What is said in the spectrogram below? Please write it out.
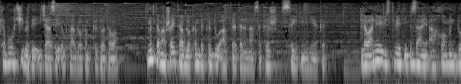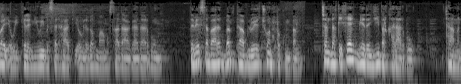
کە بۆچی بەبێ ئیجازەی ئەو تابلۆکەم کردۆتەوە من تەماشای تابلۆکەم دەکرد و ئافرەتە لە ناسەکەش سەیری منیە کرد لەوانەیە ویستبێتی بزانێ ئاخۆ من دوای ئەوەی کە لە نیوەی بەسەرهاتی ئەو لەگەڵ مامۆستادا ئاگادار بووم دەبێ سەبارەت بەم تابلۆیە چۆن حوکم بەم چەند دەقیقەیەک بێدەنگی بەرقەرار بوو تا من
